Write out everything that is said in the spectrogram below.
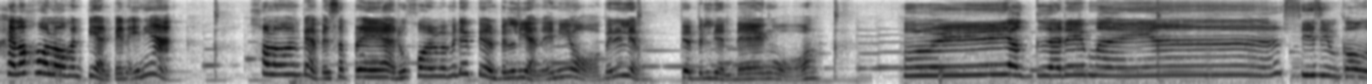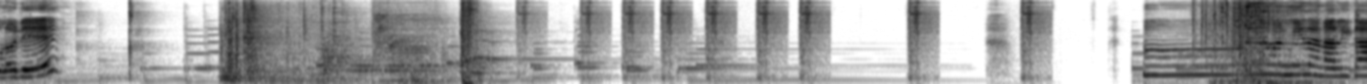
เฮ้ยแล้วโฮโลมันเปลี่ยนเป็นไอเนี่ยโฮโลมันเปลี่ยนเป็นสเปรย์อะทุกคน มันไม่ได้เปลี่ยนเป็นเหรียญไอ้นี่หรอ ไม่ได้เหรียญเปลี่ยนเป็นเหรียญแดงหรอ เฮ้ย อยากเกลือได้ไหม ยี่สิบกล่องแล้วเด้มันมีแต่นาฬิกา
